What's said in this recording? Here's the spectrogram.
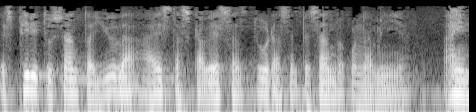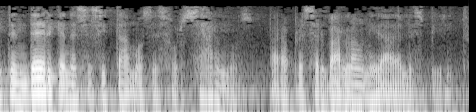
Espíritu Santo ayuda a estas cabezas duras, empezando con la mía, a entender que necesitamos esforzarnos para preservar la unidad del Espíritu.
